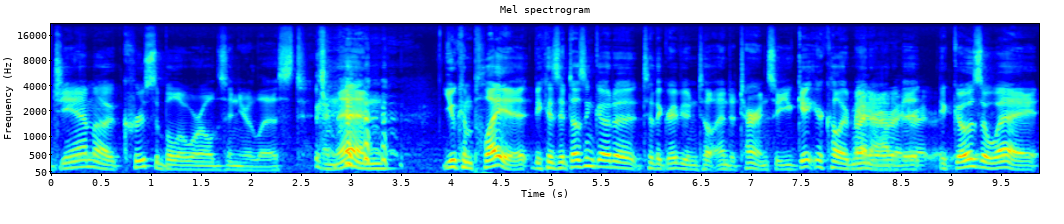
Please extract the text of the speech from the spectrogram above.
jam a Crucible of Worlds in your list, and then you can play it because it doesn't go to, to the graveyard until end of turn. So you get your colored Right, mana right, out of it. right, right. It goes away.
